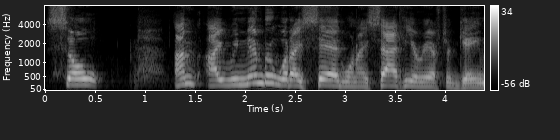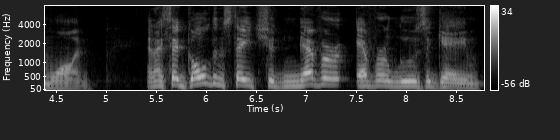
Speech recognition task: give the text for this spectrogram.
So I'm, I remember what I said when I sat here after game one. And I said Golden State should never, ever lose a game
